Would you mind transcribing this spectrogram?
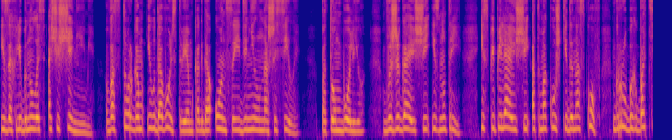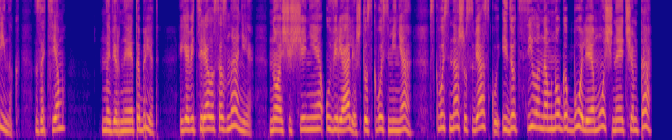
и захлебнулась ощущениями, восторгом и удовольствием, когда он соединил наши силы, потом болью, выжигающей изнутри, испепеляющей от макушки до носков грубых ботинок, затем... Наверное, это бред. Я ведь теряла сознание, но ощущения уверяли, что сквозь меня, сквозь нашу связку идет сила намного более мощная, чем та,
